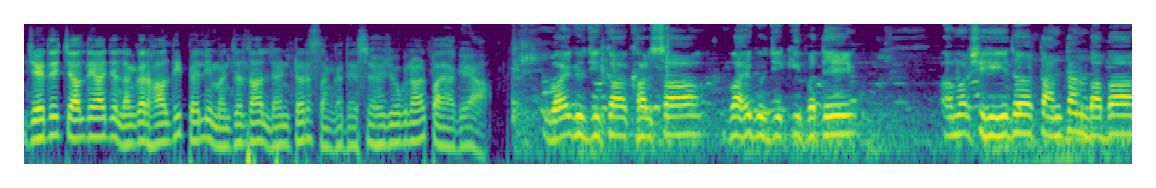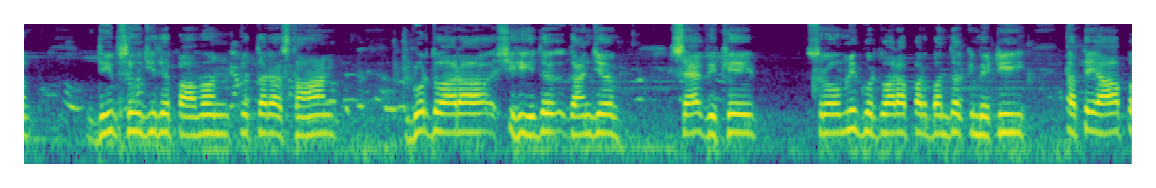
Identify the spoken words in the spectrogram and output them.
ਜਿਸ ਦੇ ਚੱਲਦੇ ਅੱਜ ਲੰਗਰ ਹਾਲ ਦੀ ਪਹਿਲੀ ਮੰਜ਼ਲ ਦਾ ਲੈਂਟਰ ਸੰਗਤ ਦੇ ਸਹਿਯੋਗ ਨਾਲ ਪਾਇਆ ਗਿਆ। ਵਾਹਿਗੁਰੂ ਜੀ ਕਾ ਖਾਲਸਾ, ਵਾਹਿਗੁਰੂ ਜੀ ਕੀ ਫਤਿਹ। ਅਮਰ ਸ਼ਹੀਦ ਧੰਨ ਧੰਨ ਬਾਬਾ ਦੀਪ ਸਿੰਘ ਜੀ ਦੇ ਪਾਵਨ ਪਿੱਤਰ ਅਸਥਾਨ ਗੁਰਦੁਆਰਾ ਸ਼ਹੀਦ ਗੰਜ ਸਾਹਿਬ ਵਿਖੇ ਸ਼੍ਰੋਮਣੀ ਗੁਰਦੁਆਰਾ ਪ੍ਰਬੰਧਕ ਕਮੇਟੀ ਅਤੇ ਆਪ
